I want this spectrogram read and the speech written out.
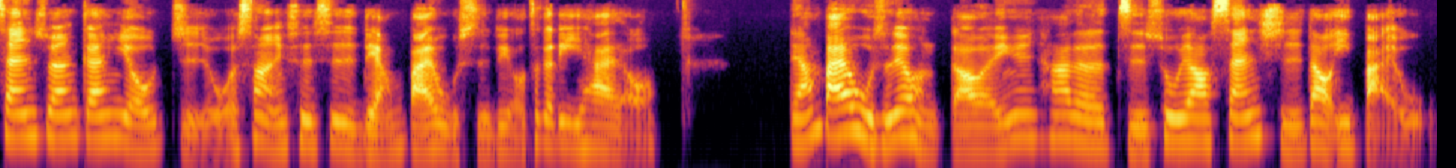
三酸甘油脂我上一次是两百五十六，这个厉害哦，两百五十六很高哎，因为它的指数要三十到一百五。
